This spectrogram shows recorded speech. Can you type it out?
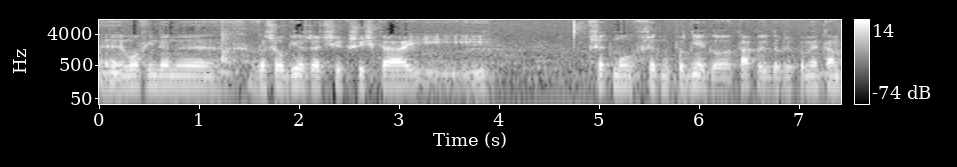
e, Wofinden e, zaczął objeżdżać Krzyśka i wszedł mu, wszedł mu pod niego, tak, o ile dobrze pamiętam.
